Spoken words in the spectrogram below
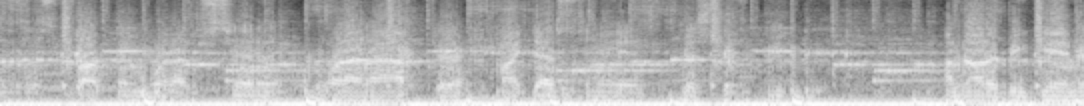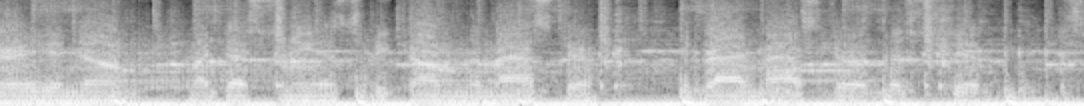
is just fucking what I'm sitting, what I'm after. My destiny is to be, I'm not a beginner, you know. My destiny is to become the master, the grandmaster of this shit, this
